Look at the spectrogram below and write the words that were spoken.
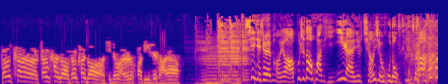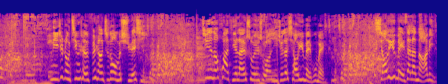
刚看刚看到刚看到，今天晚上的话题是啥呀？谢谢这位朋友啊，不知道话题依然就是强行互动啊！你这种精神非常值得我们学习。今天的话题来说一说，你觉得小雨美不美？小雨美在了哪里？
